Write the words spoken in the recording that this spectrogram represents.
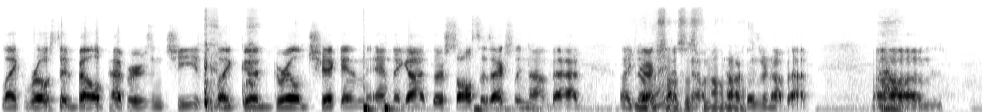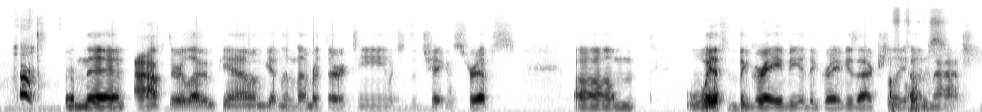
like roasted bell peppers and cheese with like good grilled chicken, and they got their salsa's actually not bad. Like No, you're their actually salsa's missing out. phenomenal. Tacos are not bad. Wow. Um, and then after 11 p.m., I'm getting the number 13, which is the chicken strips, um, with the gravy. The gravy is actually unmatched.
